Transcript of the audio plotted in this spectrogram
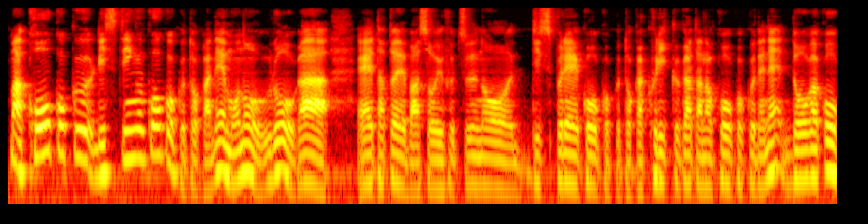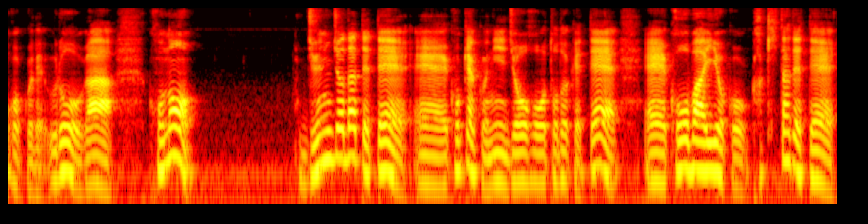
まあ広告、リスティング広告とかで物を売ろうが、えー、例えばそういう普通のディスプレイ広告とかクリック型の広告でね、動画広告で売ろうが、この順序立てて、えー、顧客に情報を届けて、えー、購買意欲をかき立てて、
